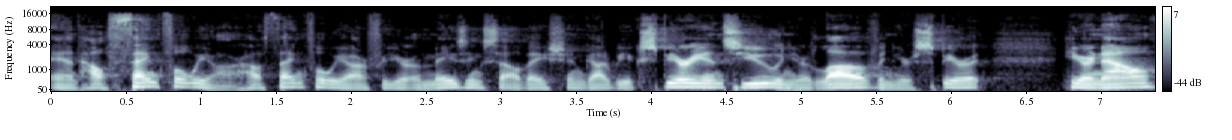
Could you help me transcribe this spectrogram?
and how thankful we are. How thankful we are for your amazing salvation. God, we experience you and your love and your spirit here now.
